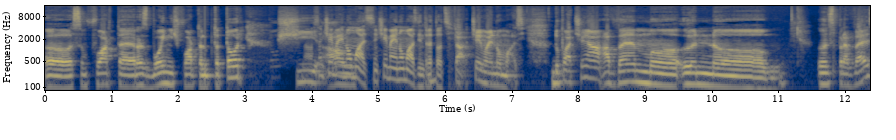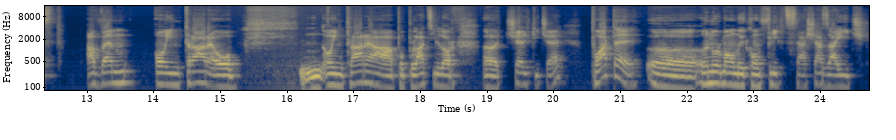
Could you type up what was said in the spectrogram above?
uh, sunt foarte războinici, foarte luptători. Și da, sunt cei mai nomazi, sunt cei mai nomazi dintre toți. Da, cei mai nomazi. După aceea avem în, înspre vest, avem o intrare, o, o intrare a populațiilor celtice. Poate în urma unui conflict se așează aici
